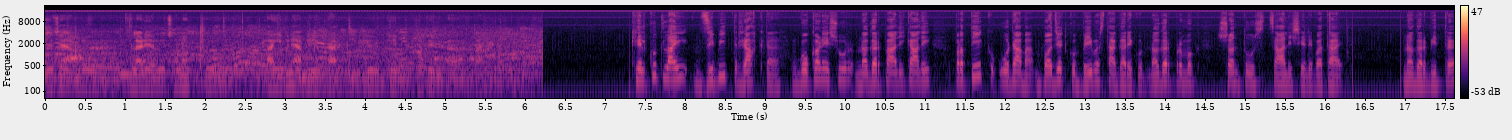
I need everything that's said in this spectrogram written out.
यो चाहिँ हाम्रो खेलाडीहरू छनौटको लागि पनि हामीले यो कार्यक्रम यो गेम प्रतियोगिता राखेको खेलकुदलाई जीवित राख्न गोकर्णेश्वर नगरपालिकाले प्रत्येक वडामा बजेटको व्यवस्था गरेको नगर प्रमुख सन्तोष चालिसेले बताए। नगरभित्र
